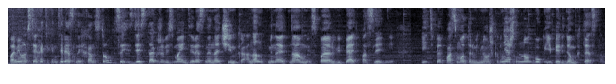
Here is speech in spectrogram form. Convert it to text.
Помимо всех этих интересных конструкций, здесь также весьма интересная начинка. Она напоминает нам Aspire V5 последний. И теперь посмотрим немножко внешний ноутбук и перейдем к тестам.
